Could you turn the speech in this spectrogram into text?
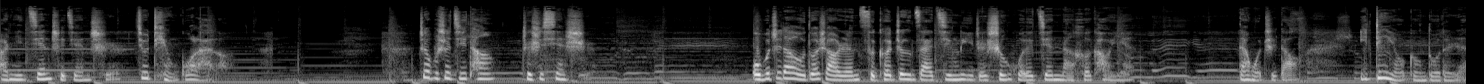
而你坚持坚持就挺过来了。这不是鸡汤，这是现实。我不知道有多少人此刻正在经历着生活的艰难和考验，但我知道，一定有更多的人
